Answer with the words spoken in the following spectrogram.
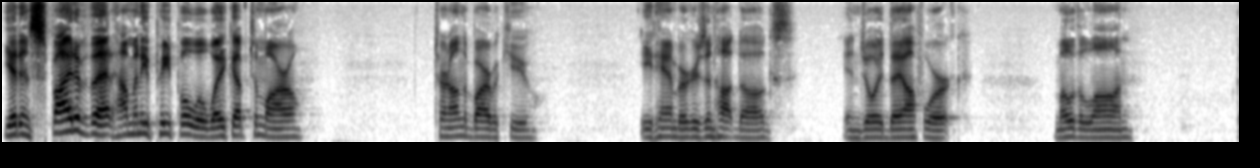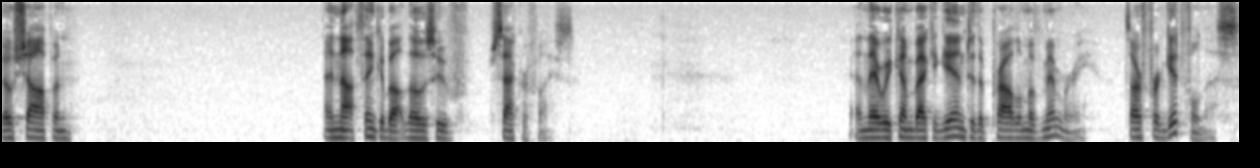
Yet, in spite of that, how many people will wake up tomorrow, turn on the barbecue, eat hamburgers and hot dogs, enjoy a day off work, mow the lawn, go shopping, and not think about those who've sacrificed. And there we come back again to the problem of memory. It's our forgetfulness.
